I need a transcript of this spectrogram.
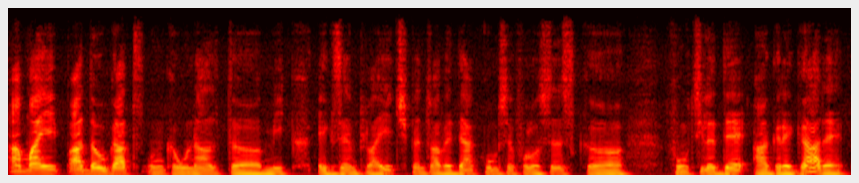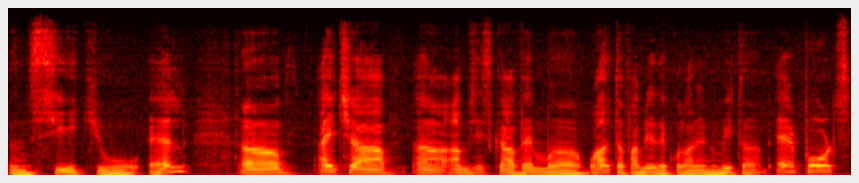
am mai adăugat încă un alt uh, mic exemplu aici pentru a vedea cum se folosesc uh, funcțiile de agregare în CQL. Uh, Aici uh, am zis că avem uh, o altă familie de coloane numită Airports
